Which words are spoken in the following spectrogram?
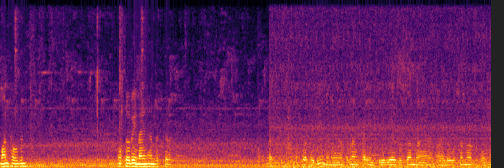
One thousand. Oh sorry, nine hundred jadi mana pernah ke interior bersama ada bersama bersama.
